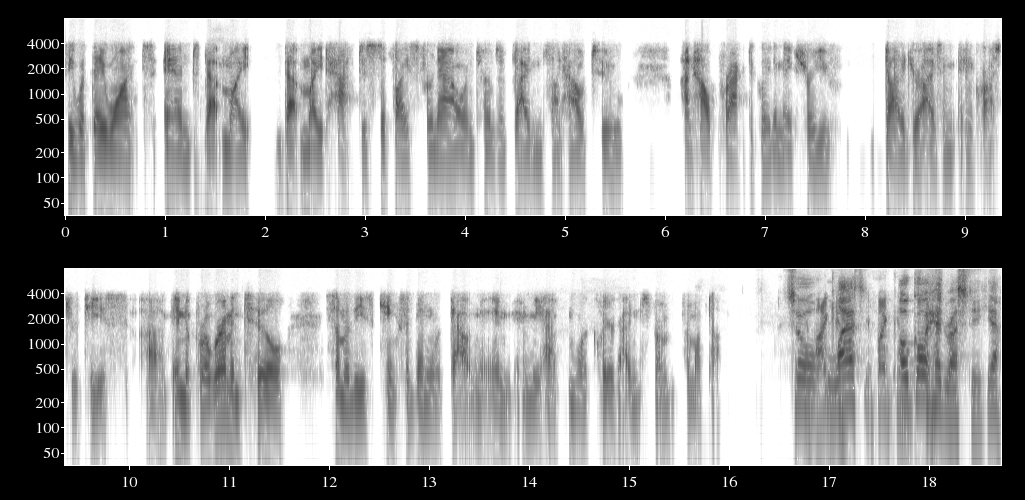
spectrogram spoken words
see what they want, and that might that might have to suffice for now in terms of guidance on how to on how practically to make sure you've dotted your i's and, and crossed your t's uh, in the program until some of these kinks have been worked out and, and, and we have more clear guidance from from up top so can, last if I can, oh go ahead rusty yeah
